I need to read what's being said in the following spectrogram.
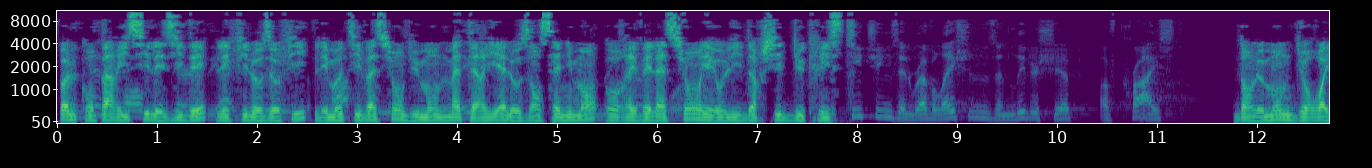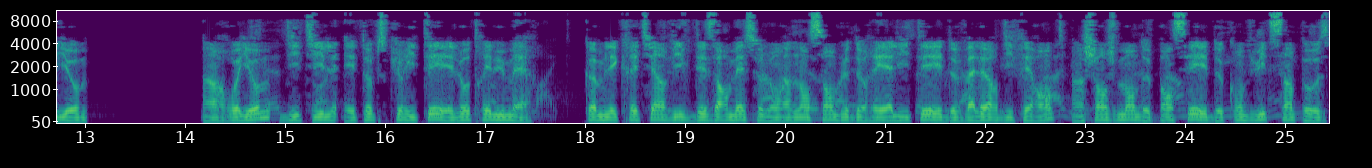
Paul compare ici les idées, les philosophies, les motivations du monde matériel aux enseignements, aux révélations et au leadership du Christ. dans le monde du royaume. Un royaume, dit-il, est obscurité et l'autre est lumière. Comme les chrétiens vivent désormais selon un ensemble de réalités et de valeurs différentes, un changement de pensée et de conduite s'impose.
